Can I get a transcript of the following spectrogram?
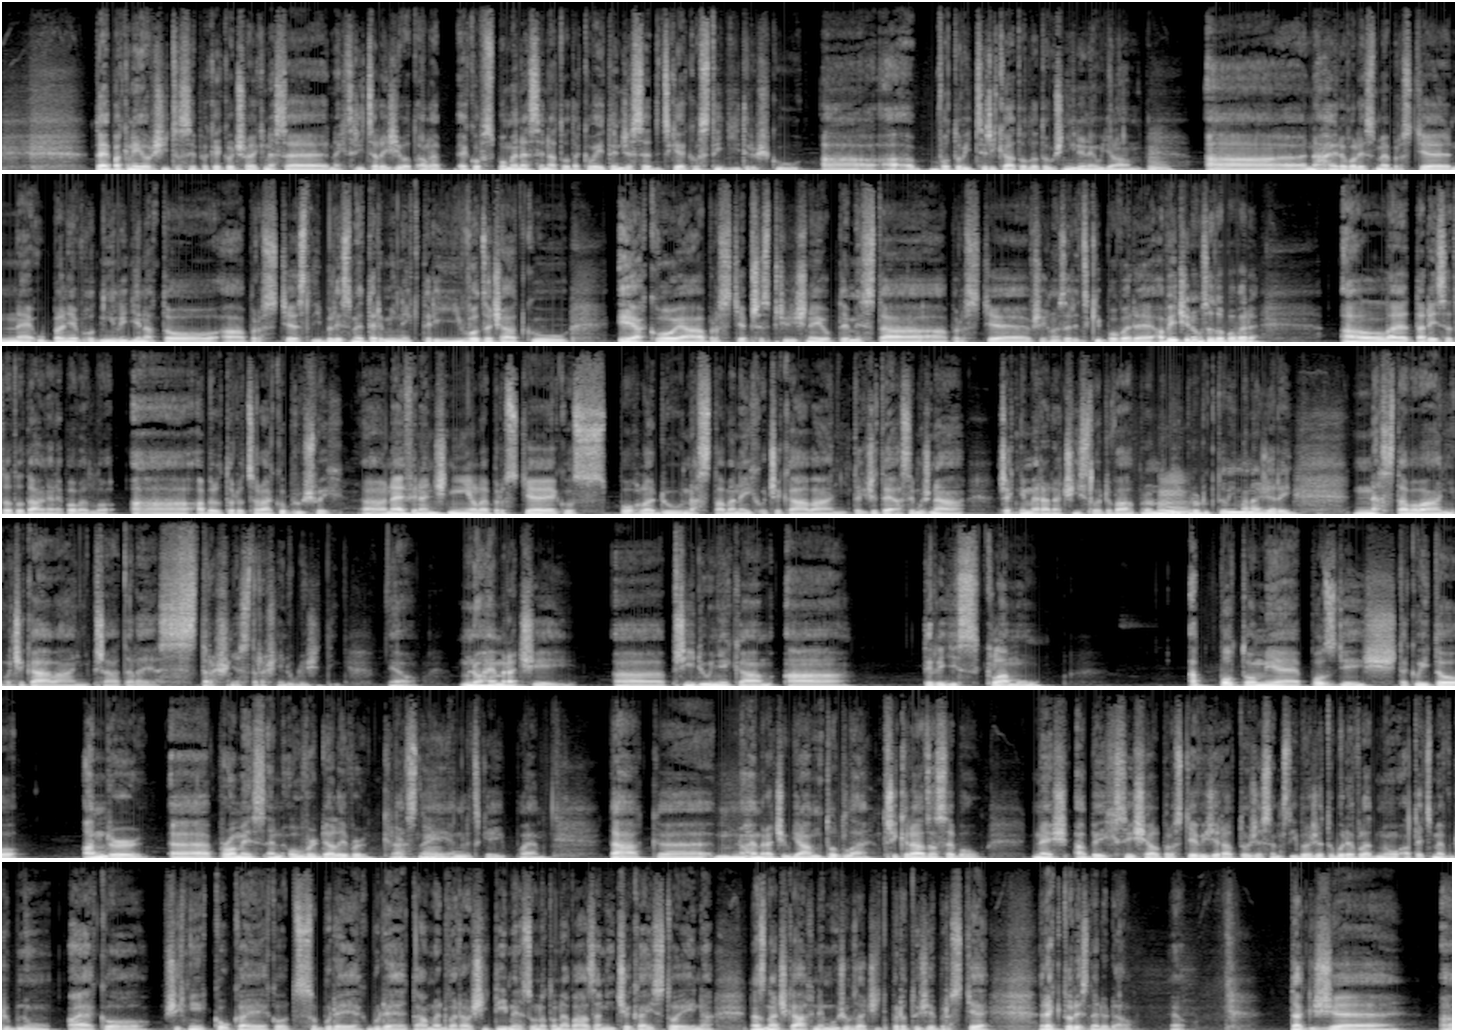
to je pak nejhorší, to si pak jako člověk nese, nechci říct celý život, ale jako vzpomene si na to takový ten, že se vždycky jako stydí trošku a, a o to víc si říká, tohle to už nikdy neudělám. Mm. A nahajrovali jsme prostě neúplně vhodní lidi na to a prostě slíbili jsme termíny, který od začátku i jako já prostě přes přílišný optimista a prostě všechno se vždycky povede a většinou se to povede ale tady se to totálně nepovedlo a, a byl to docela jako průšvih. A ne finanční, ale prostě jako z pohledu nastavených očekávání. Takže to je asi možná, řekněme, rada číslo dva pro nový hmm. produktový manažery. Nastavování očekávání, přátelé, je strašně, strašně důležitý. Jo. Mnohem radši uh, přijdu někam a ty lidi zklamu a potom je později takový to under uh, promise and over deliver, krásný Jasně. anglický pojem, tak uh, mnohem radši udělám tohle třikrát za sebou, než abych si šel prostě vyžrat to, že jsem slíbil, že to bude v lednu a teď jsme v dubnu a jako všichni koukají, jako co bude, jak bude, tamhle dva další týmy jsou na to navázaný, čekají, stojí na, na značkách, nemůžou začít, protože prostě rektoris nedodal. Jo. Takže uh,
